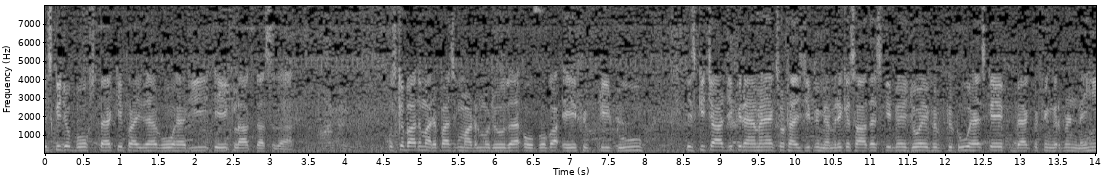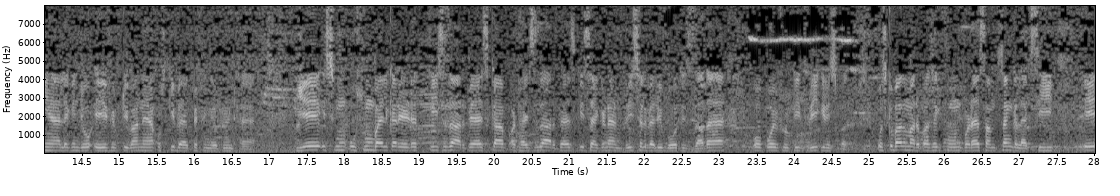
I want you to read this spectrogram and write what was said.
इसकी जो बॉक्स पैक की प्राइस है, वो है जी एक लाख दस हज़ार। उसके बाद हमारे पास एक मॉडल मौजूद है ओप्पो का ए फिफ्टी टू इसकी चार जी बी रैम है, एक सौ अठाईस जी बी मेमोरी के साथ है। इसकी जो ए फिफ्टी टू है, इसके बैक पे फिंगरप्रिंट नहीं है, लेकिन जो ए फिफ्टी वन है, उसकी बैक पे फिंगरप्रिंट है। ये इस उस मोबाइल का रेट है तीस हज़ार रुपया है इसका अट्ठाईस हज़ार रुपया, इसकी सेकंड हैंड रीसेल वैल्यू बहुत ही ज़्यादा है ओप्पो ए फिफ्टी थ्री की नस्बत। उसके बाद हमारे पास एक फ़ोन पड़ा है Samsung Galaxy A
